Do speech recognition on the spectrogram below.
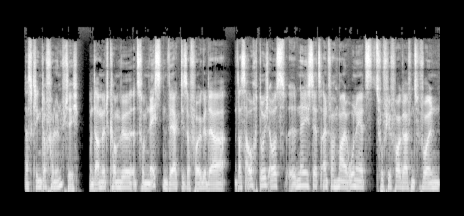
Das klingt doch vernünftig. Und damit kommen wir zum nächsten Werk dieser Folge, der das auch durchaus, äh, nenne ich es jetzt einfach mal, ohne jetzt zu viel vorgreifen zu wollen,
